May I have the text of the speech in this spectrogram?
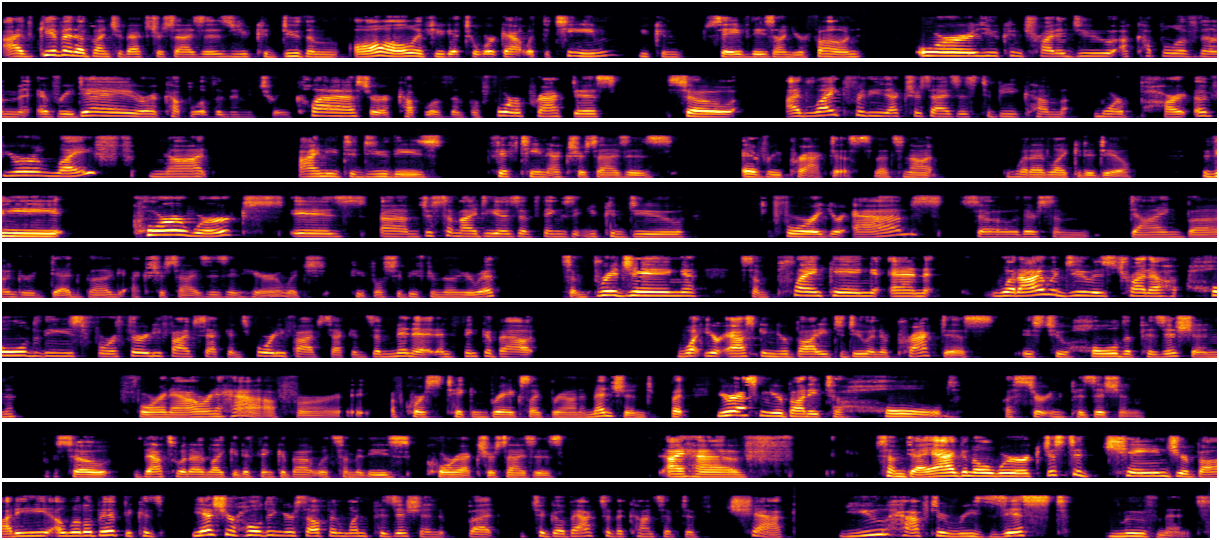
I've given a bunch of exercises. You could do them all if you get to work out with the team. You can save these on your phone, or you can try to do a couple of them every day, or a couple of them in between class, or a couple of them before practice. So I'd like for these exercises to become more part of your life, not I need to do these 15 exercises every practice. That's not what I'd like you to do. The core works is um, just some ideas of things that you can do for your abs. So there's some dying bug or dead bug exercises in here, which people should be familiar with. Some bridging, some planking, and what I would do is try to hold these for 35 seconds, 45 seconds, a minute, and think about what you're asking your body to do in a practice is to hold a position for an hour and a half, or eh, of course, taking breaks like Breana mentioned, but you're asking your body to hold a certain position. So that's what I'd like you to think about with some of these core exercises. I have some diagonal work just to change your body a little bit because yes, you're holding yourself in one position, but to go back to the concept of check, you have to resist movement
